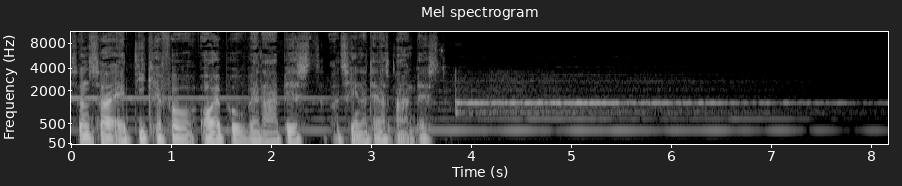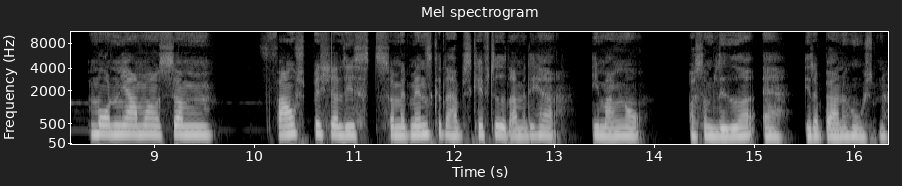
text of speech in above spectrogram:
Sådan så at de kan få øje på, hvad der er bedst og tjener deres barn bedst. Morten Jammer, som fagspecialist, som et menneske, der har beskæftiget dig med det her i mange år, og som leder af et af børnehusene.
